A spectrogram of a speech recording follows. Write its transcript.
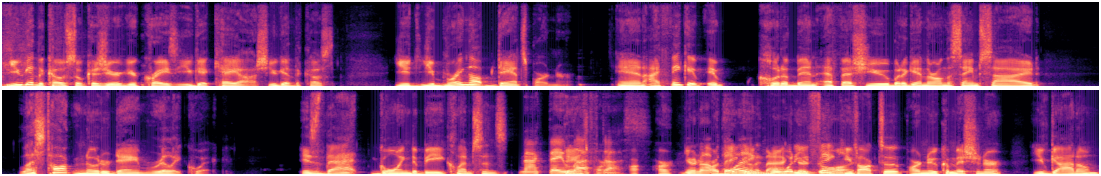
You get the coastal because you're you're crazy. You get chaos. You get the coastal. You you bring up dance partner, and I think it, it could have been FSU, but again, they're on the same side. Let's talk Notre Dame really quick. Is that going to be Clemson's Mac? They left partner? us. Are, are, You're not are they playing. Gonna, well, what do you think? Gone. You talked to our new commissioner. You've got them.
